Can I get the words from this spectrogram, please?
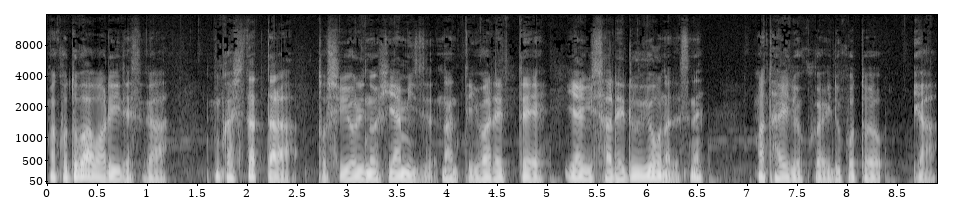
まあ、言葉は悪いですが昔だったら年寄りの冷や水なんて言われて揶揄されるようなですね、まあ、体力がいることや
